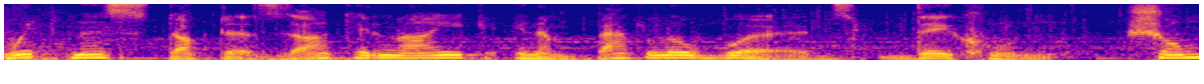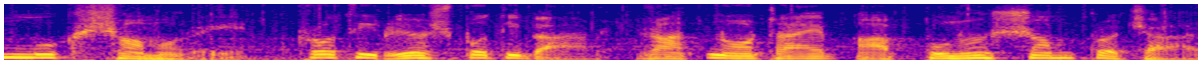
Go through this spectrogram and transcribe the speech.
Witness Dr. Zakir Naik in a battle of words. Dekhun, সম্মুখ সমরে প্রতি বৃহস্পতিবার রাত নটায় বা পুনঃ সম্প্রচার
